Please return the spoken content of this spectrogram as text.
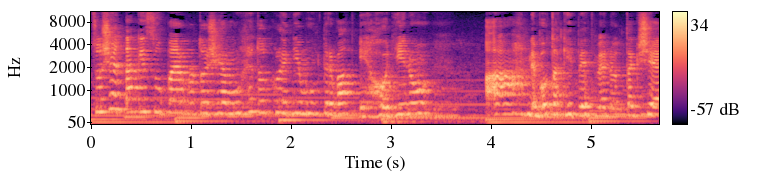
což je taky super, protože může to klidně mu trvat i hodinu a nebo taky pět minut, takže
